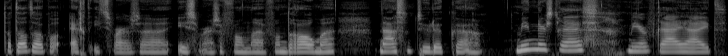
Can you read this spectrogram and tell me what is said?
dat dat ook wel echt iets waar ze, is waar ze van, uh, van dromen. Naast natuurlijk uh, minder stress, meer vrijheid,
